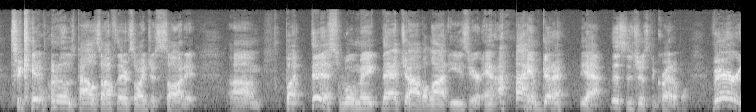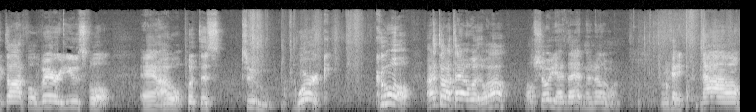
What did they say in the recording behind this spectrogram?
to get one of those pallets off there so I just sawed it. Um, but this will make that job a lot easier. And I am gonna, yeah, this is just incredible. Very thoughtful, very useful. And I will put this to work. Cool. I thought that was, well, I'll show you that in another one. Okay, now,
